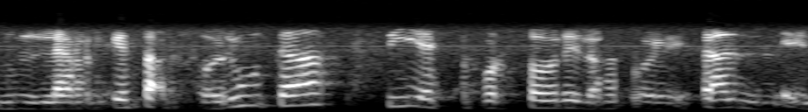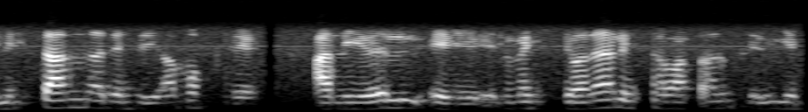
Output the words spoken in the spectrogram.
la riqueza absoluta, sí está por sobre los, están en estándares, digamos, que a nivel eh, regional está bastante bien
